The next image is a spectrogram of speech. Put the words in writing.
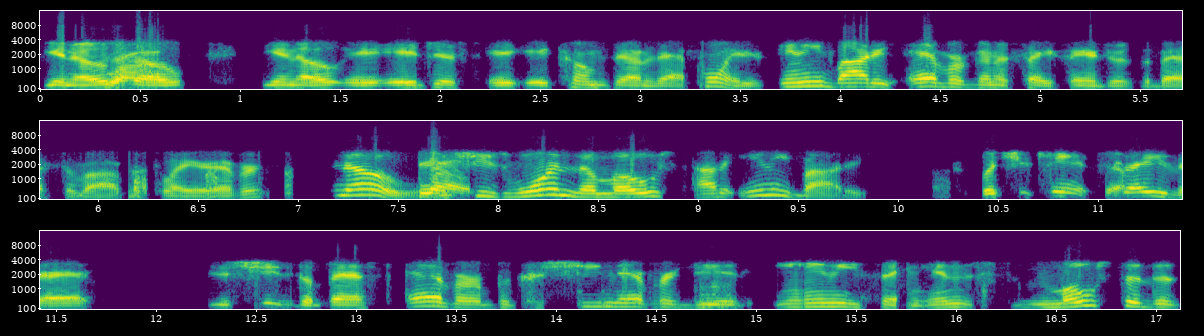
You know, Right. so you know, it, it just it, it comes down to that point. Is anybody ever going to say Sandra's the best Survivor player ever? No, No. She's won the most out of anybody. But you can't Yeah. say that she's the best ever because she never did anything, and most of the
